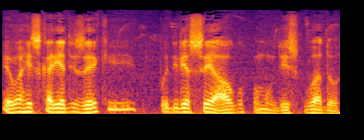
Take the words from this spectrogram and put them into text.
Eu arriscaria dizer que poderia ser algo como um disco voador.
